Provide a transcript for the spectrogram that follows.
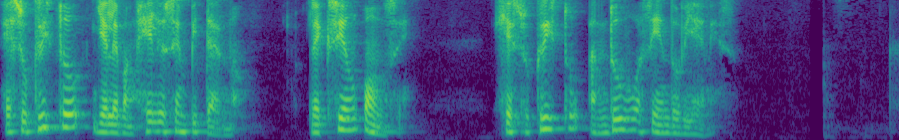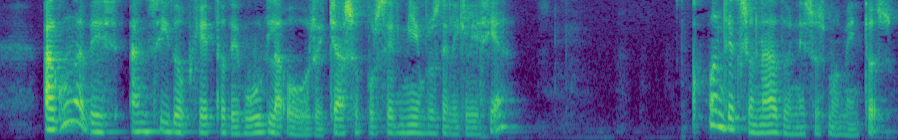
Jesucristo y el Evangelio sempiterno. Lección 11. Jesucristo anduvo haciendo bienes. ¿Alguna vez han sido objeto de burla o rechazo por ser miembros de la Iglesia? ¿Cómo han reaccionado en esos momentos?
